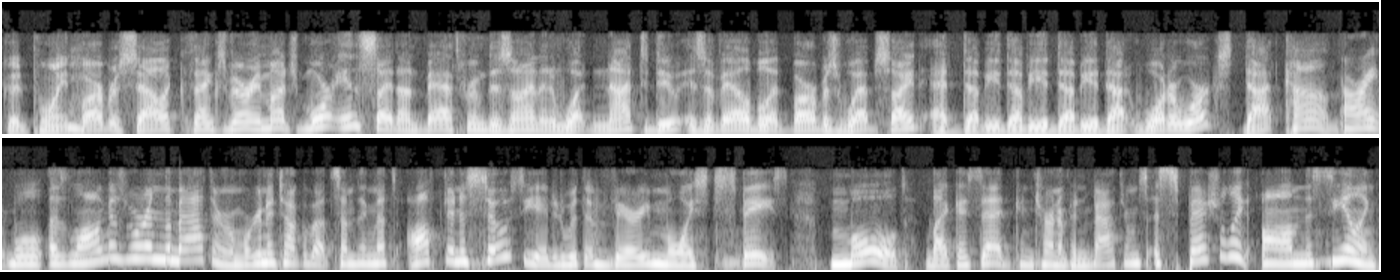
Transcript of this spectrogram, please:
Good point. Barbara Sallick, thanks very much. More insight on bathroom design and what not to do is available at Barbara's website at www.waterworks.com. All right. Well, as long as we're in the bathroom, we're going to talk about something that's often associated with a very moist space. Mold, like I said, can turn up in bathrooms, especially on the ceiling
